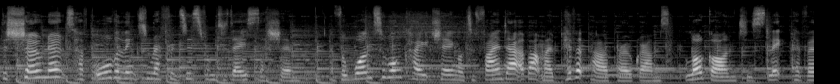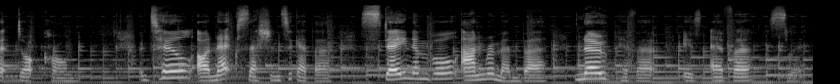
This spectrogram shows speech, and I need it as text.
The show notes have all the links and references from today's session. And for one to one coaching or to find out about my Pivot Power programs, log on to slickpivot.com. Until our next session together, stay nimble and remember no pivot is ever slick.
